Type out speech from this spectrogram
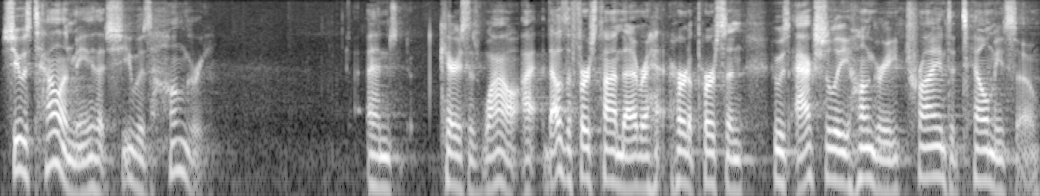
She was telling me that she was hungry. And Carrie says, Wow, I, that was the first time that I ever heard a person who was actually hungry trying to tell me so.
